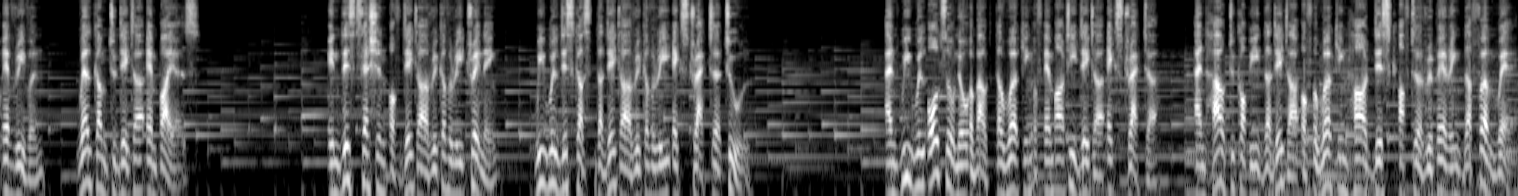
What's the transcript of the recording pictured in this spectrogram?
everyone, welcome to Data Empires. In this session of data recovery training, we will discuss the data recovery extractor tool. And we will also know about the working of MRT data extractor, and how to copy the data of a working hard disk after repairing the firmware.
